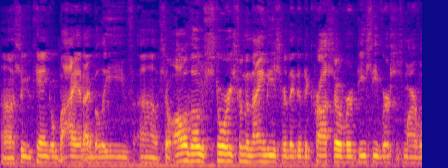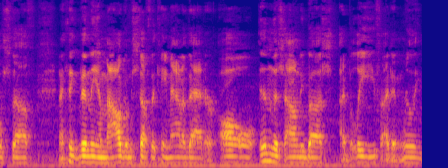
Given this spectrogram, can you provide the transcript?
Uh, so you can go buy it, I believe. Uh, so all of those stories from the 90s where they did the crossover DC versus Marvel stuff, and I think then the amalgam stuff that came out of that are all in this omnibus, I believe. I didn't really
